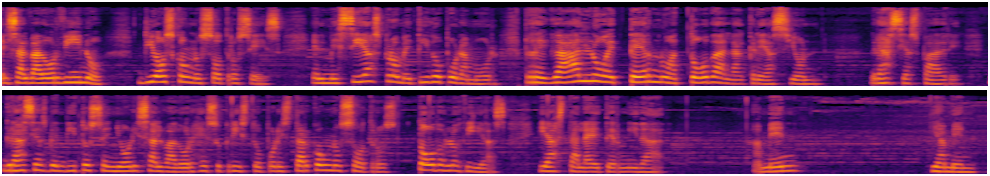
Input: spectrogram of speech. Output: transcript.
El Salvador vino, Dios con nosotros es, el Mesías prometido por amor, regalo eterno a toda la creación. Gracias, Padre. Gracias, bendito Señor y Salvador Jesucristo, por estar con nosotros todos los días y hasta la eternidad. Amén y amén.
